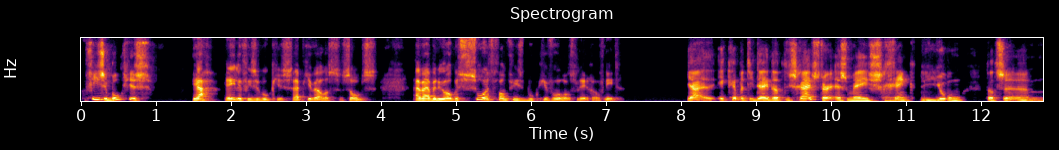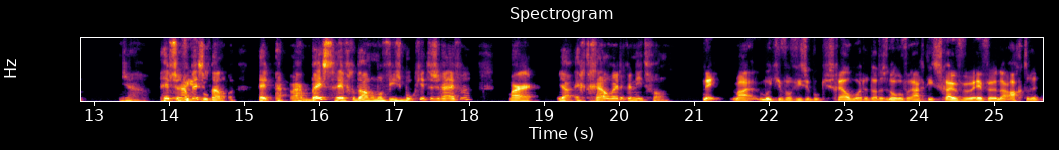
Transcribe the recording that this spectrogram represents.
Vieze boekjes. Ja, hele vieze boekjes. Heb je wel eens soms. En we hebben nu ook een soort van vies boekje voor ons liggen, of niet? Ja, ik heb het idee dat de schrijfster, Esmee Schenk de Jong, dat ze, um, ja, heeft ze haar best, gedaan, heeft, haar best heeft gedaan om een vies boekje te schrijven. Maar ja, echt geil werd ik er niet van. Nee, maar moet je van vieze boekjes geil worden? Dat is nog een vraag, die schuiven we even naar achteren.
